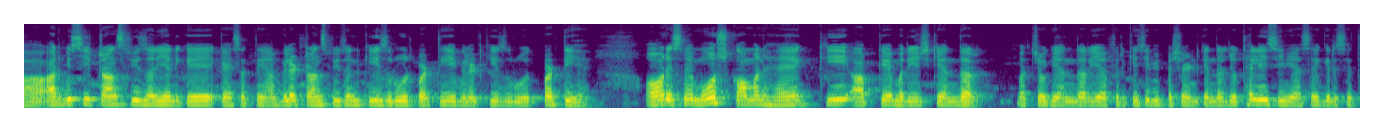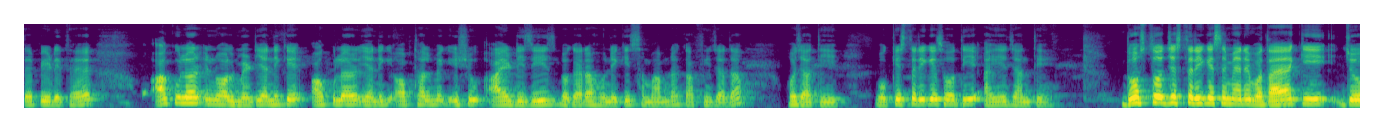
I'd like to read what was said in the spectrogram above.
आरबीसी ट्रांसफ्यूज़न यानी कि कह सकते हैं आप ब्लड ट्रांसफ्यूज़न की ज़रूरत पड़ती है ब्लड की ज़रूरत पड़ती है और इसमें मोस्ट कॉमन है कि आपके मरीज़ के अंदर बच्चों के अंदर या फिर किसी भी पेशेंट के अंदर जो थैलीसीमिया से ग्रसित है पीड़ित है आकुलर इन्वॉलमेंट यानी कि आकुलर यानी कि ऑप्थालमिक इशू आई डिजीज़ वगैरह होने की संभावना काफ़ी ज़्यादा हो जाती है वो किस तरीके से होती है आइए जानते हैं दोस्तों जिस तरीके से मैंने बताया कि जो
